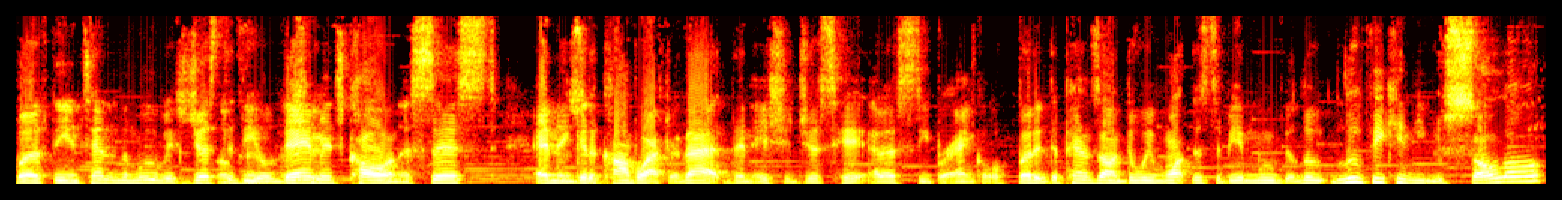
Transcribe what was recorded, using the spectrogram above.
But if the intent of the move is just to deal I see. damage, call an assist, and then I get a combo after that, then it should just hit at a steeper angle. But it depends on do we want this to be a move that Lu- Luffy can use solo,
